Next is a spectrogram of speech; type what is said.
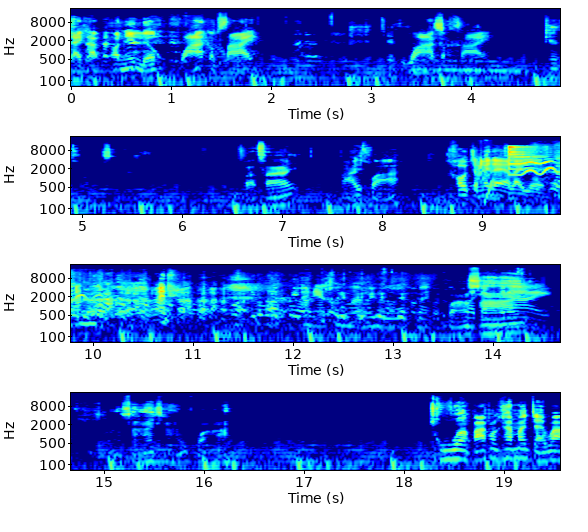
นี่สนใจครับ ตอนนี้เหลือขวากับซ้าย ขวากับซ้าย แค่ขวากับซ้าย ขวาซ้าย ซ้ายขวา เขาจะไม่ได้อะไรเลย อันนี้อันเนี้ยคือมันไม่รู้มันขวามันจำซ้ายไม่ได้ขวาซ้ายซ้ายขวา ชัวร์ป้าค่อนข้างมั่นใจว่า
